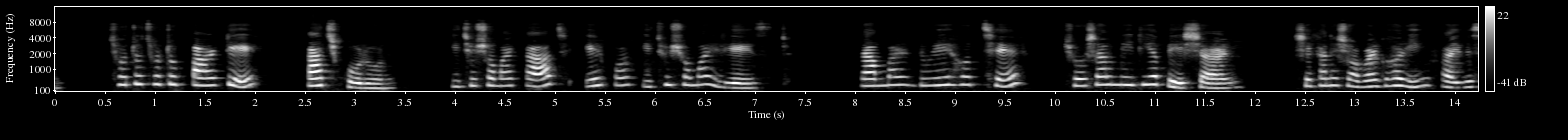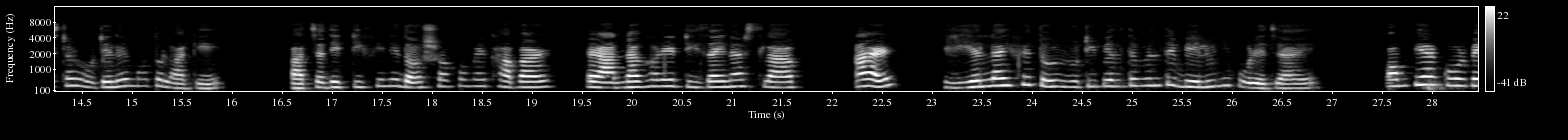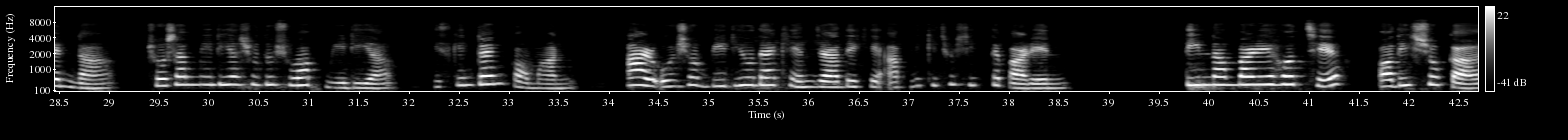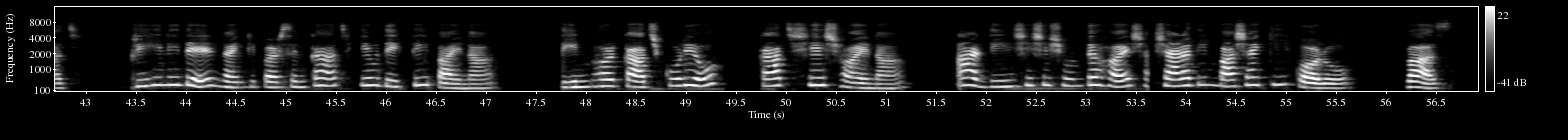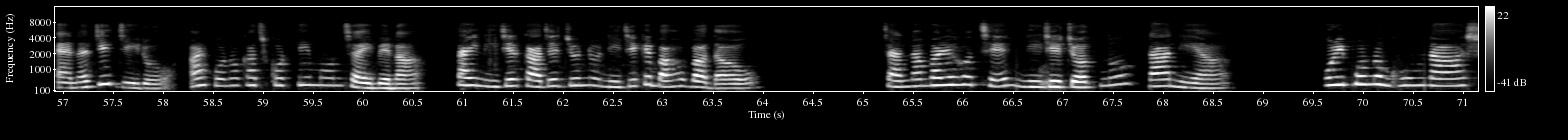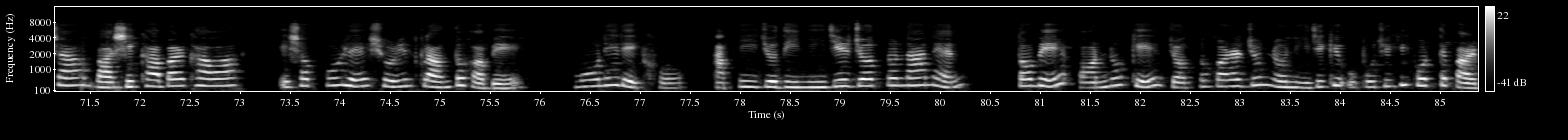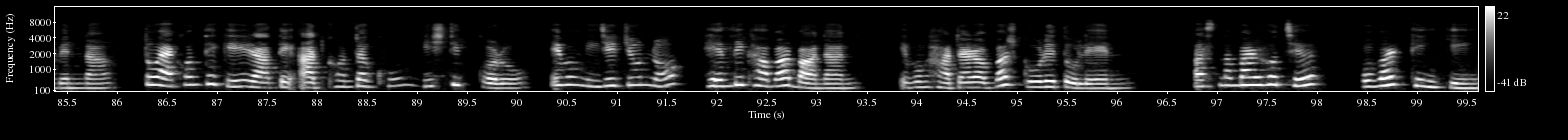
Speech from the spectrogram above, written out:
ছোট ছোট পার্টে কাজ করুন। কিছু সময় কাজ, এরপর কিছু সময় রেস্ট। নাম্বার দুয়ে হচ্ছে সোশ্যাল মিডিয়া প্রেশার সেখানে সবার ঘরই ফাইভ স্টার হোটেলের মতো লাগে বাচ্চাদের টিফিনে দশ রকমের খাবার রান্নাঘরের ডিজাইনার স্ল্যাব আর রিয়েল লাইফে তো রুটি বেলতে বেলতে বেলুনই পড়ে যায়। কম্পেয়ার করবেন না, সোশ্যাল মিডিয়া শুধু সোয়াব মিডিয়া, স্ক্রিন টাইম কমান। আর ওইসব ভিডিও দেখেন যা দেখে আপনি কিছু শিখতে পারেন। তিন নাম্বারে হচ্ছে অদৃশ্য কাজ। গৃহিণীদের নাইনটি পার্সেন্ট কাজ কেউ দেখতেই পায় না। দিনভর কাজ করেও কাজ শেষ হয় না। আর দিন শেষে শুনতে হয়, সারাদিন বাসায় কি করো? বাস এনার্জি জিরো আর কোনো কাজ করতেই মন চাইবে না। তাই নিজের কাজের জন্য নিজেকে বাহবা দাও। চার নাম্বারে হচ্ছে নিজের যত্ন না নেয়া। পরিপূর্ণ ঘুম না আসা, বাসি খাবার খাওয়া, এসব করলে শরীর ক্লান্ত হবে। মনে রেখো। আপনি যদি নিজের যত্ন না নেন, তবে অন্যকে যত্ন করার জন্য নিজেকে উপযোগী করতে পারবেন না। তো এখন থেকে রাতে আট ঘণ্টা ঘুম নিশ্চিত করো এবং নিজের জন্য হেলদি খাবার বানান এবং হাঁটার অভ্যাস গড়ে তোলেন। পাঁচ নাম্বার হচ্ছে ওভার থিঙ্কিং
